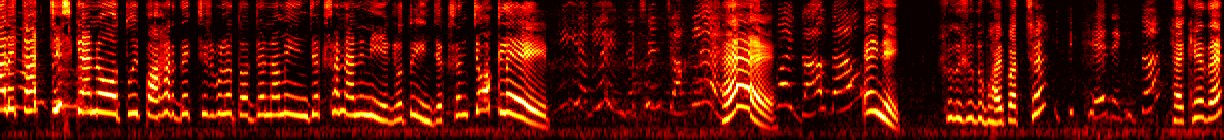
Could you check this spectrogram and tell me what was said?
আরে কাচ্ছিস কেন? তুই পাহাড় দেখছিস বলে তোর জন্য আমি ইঞ্জেকশন আনিনি। এগুলো তো ইঞ্জেকশন চকলেট কি এগুলো ইনজেকশন চকলেট হ্যাঁ। এই নে শুধু শুধু ভয় পাচ্ছে। হ্যাঁ খেয়ে দেখ।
